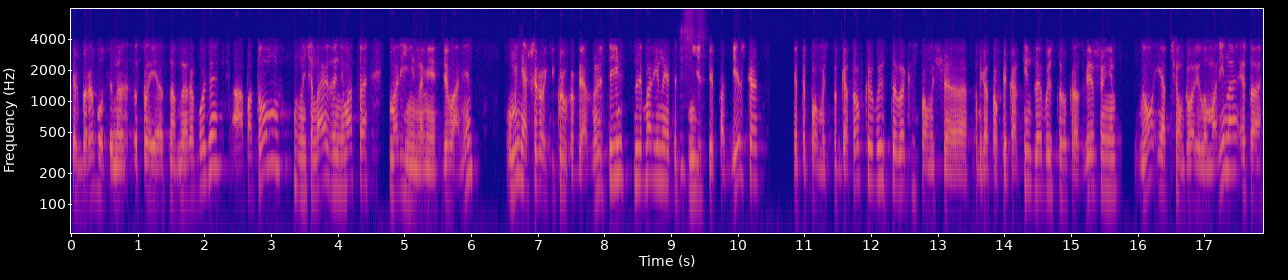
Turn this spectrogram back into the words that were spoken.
как бы работаю на своей основной работе, а потом начинаю заниматься Мариниными делами. У меня широкий круг обязанностей для Марины. Это техническая поддержка, это помощь с подготовкой выставок, с помощью э, подготовки картин для выставок, развешиванием. Но и о чем говорила Марина, это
